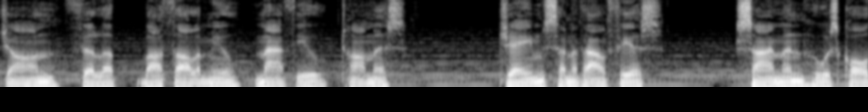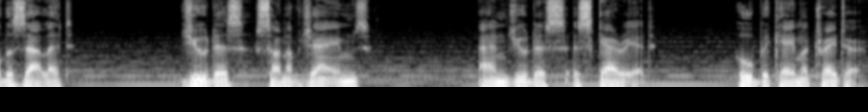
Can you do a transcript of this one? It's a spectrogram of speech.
John, Philip, Bartholomew, Matthew, Thomas, James, son of Alphaeus, Simon, who was called the Zealot, Judas, son of James, and Judas Iscariot, who became a traitor.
